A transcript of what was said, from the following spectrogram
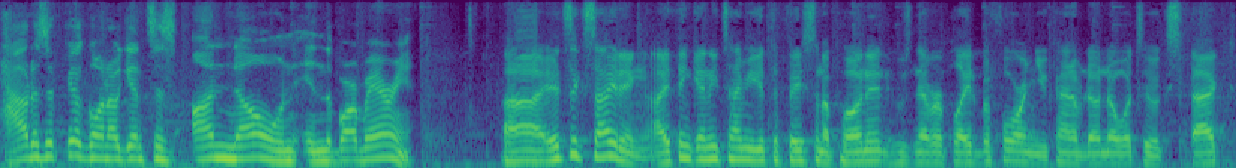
How does it feel going up against this unknown in the Barbarian? Uh, it's exciting. I think anytime you get to face an opponent who's never played before and you kind of don't know what to expect,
